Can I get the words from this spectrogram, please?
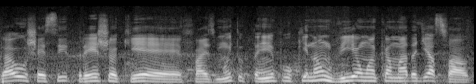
Gaúcho, esse trecho aqui é, faz muito tempo que não via uma camada de asfalto,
